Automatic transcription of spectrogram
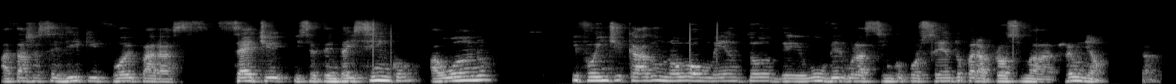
a taxa Selic foi para 7,75 ao ano e foi indicado um novo aumento de 1,5% para a próxima reunião. Tá?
